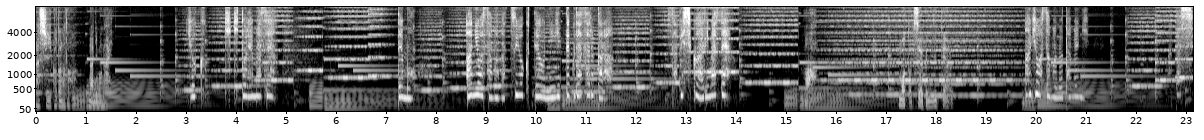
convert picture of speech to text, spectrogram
悲しいことなど何もない。めによく聞き取れません。でもあ行様が強く手を握ってくださるから寂しくありません。ああ。もっと強く握ってやるあ行様のために。私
